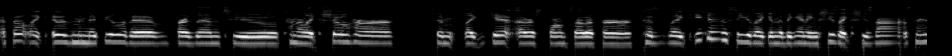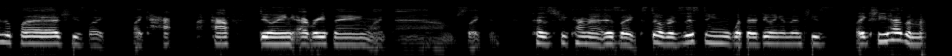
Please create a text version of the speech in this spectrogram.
I felt like it was manipulative for them to kind of like show her to like get a response out of her. Because like you can see like in the beginning she's like she's not saying the pledge. She's like like ha- half doing everything like eh, I'm just like because she kind of is like still resisting what they're doing. And then she's like she has a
